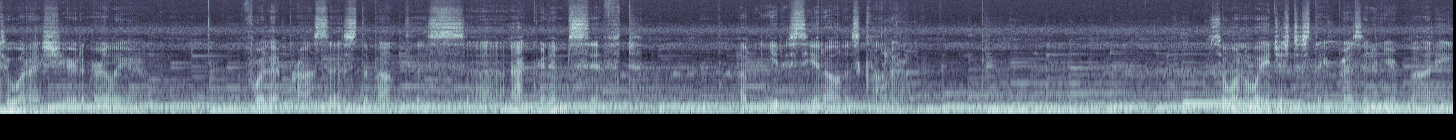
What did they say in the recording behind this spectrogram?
To what I shared earlier for that process about this uh, acronym SIFT, helping you to see it all as color. So, one way just to stay present in your body,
